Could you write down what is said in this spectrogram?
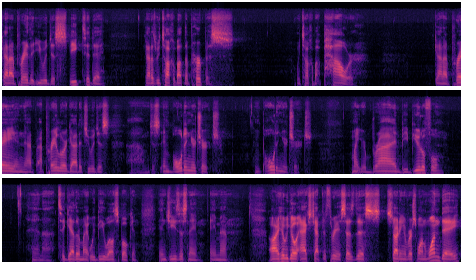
God, I pray that you would just speak today. God, as we talk about the purpose, we talk about power. God, I pray and I, pray, Lord God, that you would just um, just embolden your church, embolden your church. Might your bride be beautiful, and uh, together might we be well spoken. In Jesus' name, Amen. All right, here we go. Acts chapter three. It says this, starting in verse one. One day,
